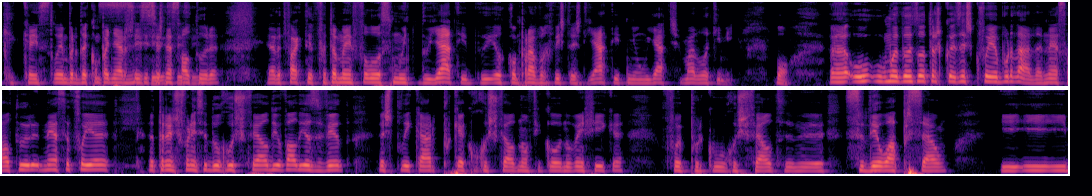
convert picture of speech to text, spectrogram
que- quem se lembra de acompanhar as Sim, notícias sim, nessa sim, sim. altura, era de facto, foi, também falou-se muito do iate, e de- ele comprava revistas de iate e tinha um iate chamado Lucky Me. Bom, Uh, uma das outras coisas que foi abordada nessa altura, nessa foi a, a transferência do Roosevelt e o Vale Azevedo a explicar porque é que o Roosevelt não ficou no Benfica. Foi porque o Roosevelt eh, cedeu à pressão e,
